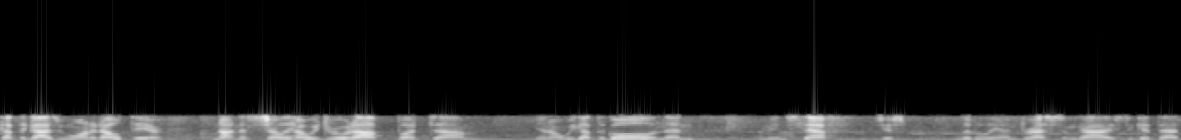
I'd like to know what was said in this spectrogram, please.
got the guys we wanted out there. Not necessarily how we drew it up, but um, you know, we got the goal, and then, I mean, Steph just literally undressed some guys to get that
